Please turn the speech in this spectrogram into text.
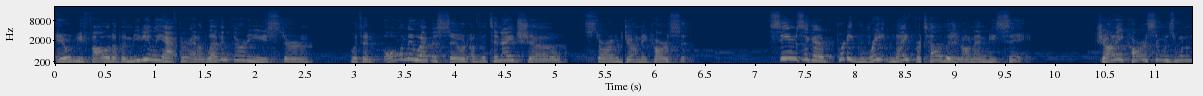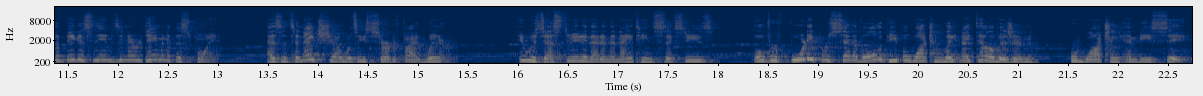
It would be followed up immediately after at 11:30 Eastern with an all-new episode of The Tonight Show starring Johnny Carson. Seems like a pretty great night for television on NBC. Johnny Carson was one of the biggest names in entertainment at this point, as The Tonight Show was a certified winner. It was estimated that in the 1960s, over 40% of all the people watching late night television were watching NBC.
